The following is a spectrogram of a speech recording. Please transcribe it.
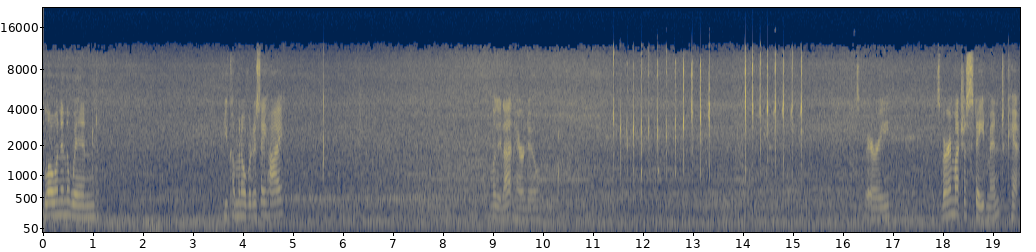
Blowing in the wind. You coming over to say hi? Look at that hairdo. It's very it's very much a statement. Can't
